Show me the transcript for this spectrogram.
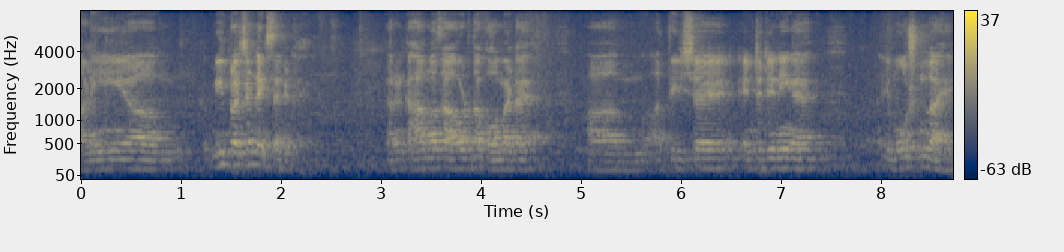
आणि मी प्रचंड एक्सायटेड आहे. कारण का हा माझा आवडता फॉर्मॅट आहे. अतिशय एंटरटेनिंग आहे. इमोशनल आहे.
